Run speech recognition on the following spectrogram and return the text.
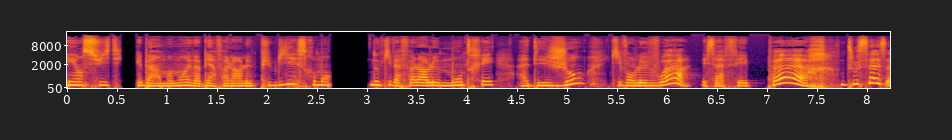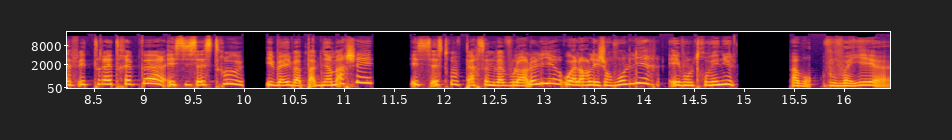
Et ensuite, eh ben, à un moment, il va bien falloir le publier, ce roman. Donc il va falloir le montrer à des gens qui vont le voir, et ça fait peur. Tout ça, ça fait très très peur. Et si ça se trouve, eh ben, il va pas bien marcher. Et si ça se trouve, personne va vouloir le lire, ou alors les gens vont le lire et vont le trouver nul. Enfin bon, vous voyez euh,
